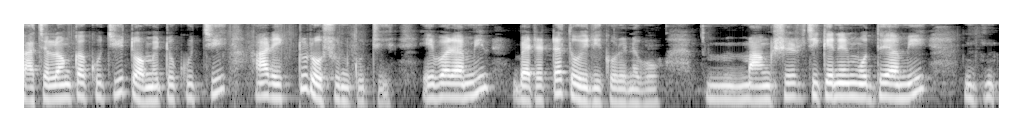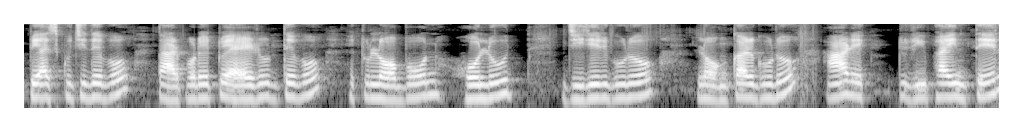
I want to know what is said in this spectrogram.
কাঁচা লঙ্কা কুচি, টমেটো কুচি আর একটু রসুন কুচি। এবার আমি ব্যাটারটা তৈরি করে নেব। মাংসের চিকেনের মধ্যে আমি পেঁয়াজ কুচি দেব, তারপরে একটু অ্যারারুট দেব, একটু লবণ, হলুদ, জিরের গুঁড়ো, লঙ্কার গুঁড়ো আর একটু রিফাইন তেল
